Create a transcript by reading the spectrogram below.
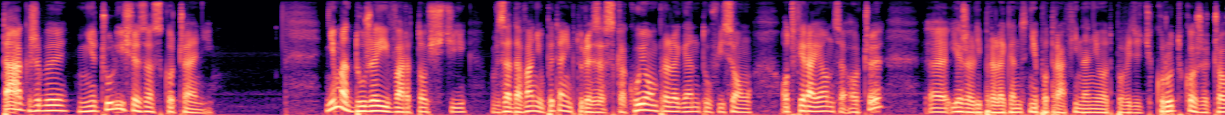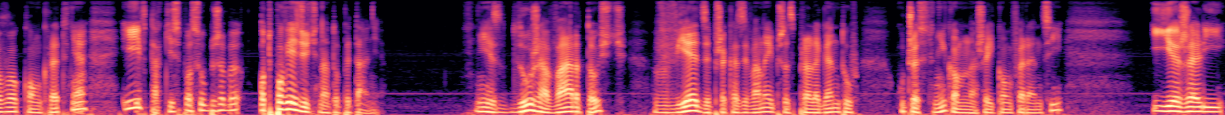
tak, żeby nie czuli się zaskoczeni. Nie ma dużej wartości w zadawaniu pytań, które zaskakują prelegentów i są otwierające oczy, e, jeżeli prelegent nie potrafi na nie odpowiedzieć krótko, rzeczowo, konkretnie i w taki sposób, żeby odpowiedzieć na to pytanie. Jest duża wartość w wiedzy przekazywanej przez prelegentów uczestnikom naszej konferencji i jeżeli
